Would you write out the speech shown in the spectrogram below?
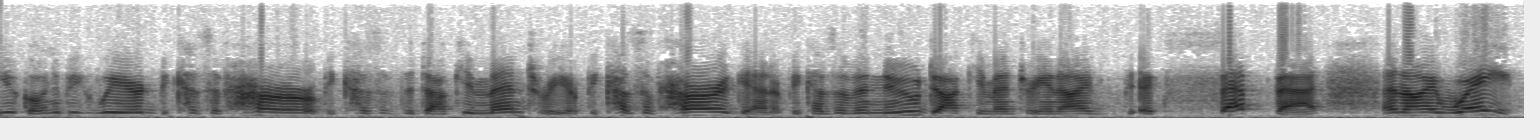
You're going to be weird because of her, or because of the documentary, or because of her again, or because of a new documentary, and I accept that, and I wait.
